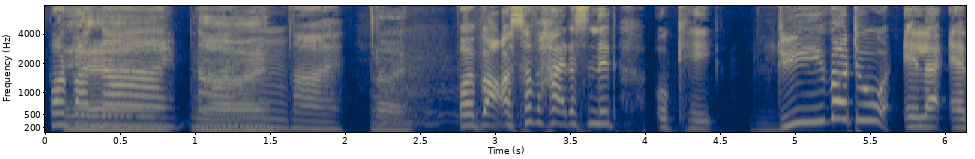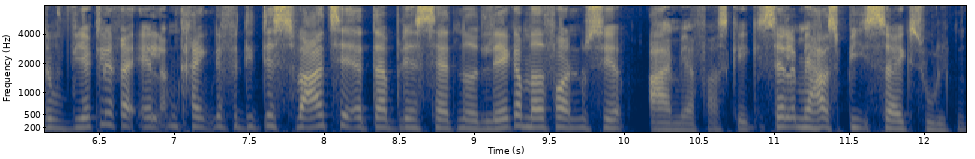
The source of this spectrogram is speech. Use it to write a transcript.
Hvor han bare, Ja, nej, nej, nej. nej. Nej. Hvor jeg bare, og så har jeg da sådan lidt, okay, lyver du, eller er du virkelig reel omkring det? Fordi det svarer til, at der bliver sat noget lækker mad foran, du siger, ej, men jeg er faktisk ikke. Selvom jeg har spist, så er jeg ikke sulten.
